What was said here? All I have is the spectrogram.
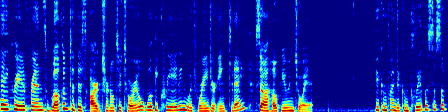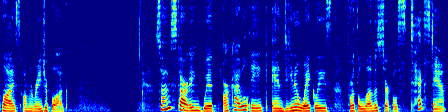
Hey creative friends, welcome to this art journal tutorial we'll be creating with Ranger ink today, so I hope you enjoy it. You can find a complete list of supplies on the Ranger blog. So I'm starting with archival ink and Dina Wakley's For the Love of Circles text stamp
